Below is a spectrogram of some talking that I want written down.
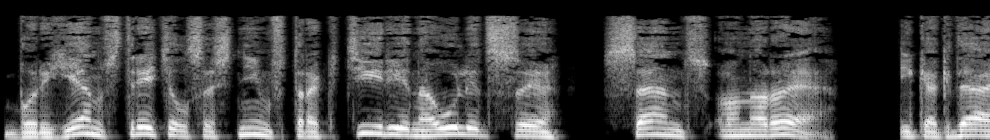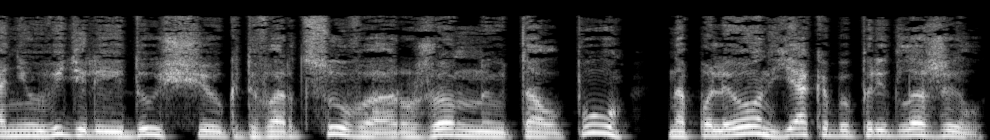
Бурьен встретился с ним в трактире на улице Сент-Оноре, и когда они увидели идущую к дворцу вооруженную толпу, Наполеон якобы предложил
